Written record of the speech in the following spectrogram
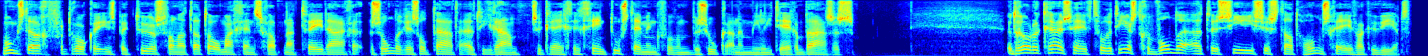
Woensdag vertrokken inspecteurs van het atoomagentschap na twee dagen zonder resultaten uit Iran. Ze kregen geen toestemming voor een bezoek aan een militaire basis. Het Rode Kruis heeft voor het eerst gewonden uit de Syrische stad Homs geëvacueerd.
